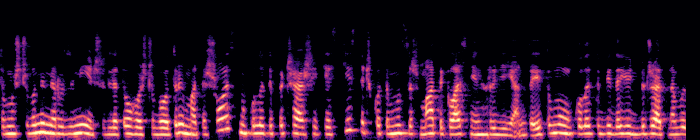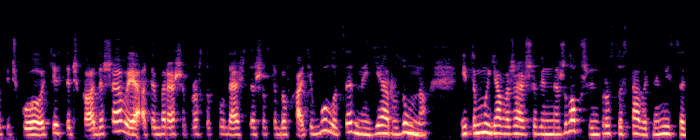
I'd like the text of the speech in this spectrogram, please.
тому що вони не розуміють, що для того, щоб отримати щось, ну коли ти печеш якесь тістечко, ти мусиш мати класні інгредієнти. І тому, коли тобі дають бюджет на випічку тістечка дешеве, а ти береш і просто вкладаєш все, що в тебе в хаті було, це не є розумно. І тому я вважаю, що він не жлоб, що він просто ставить на місце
